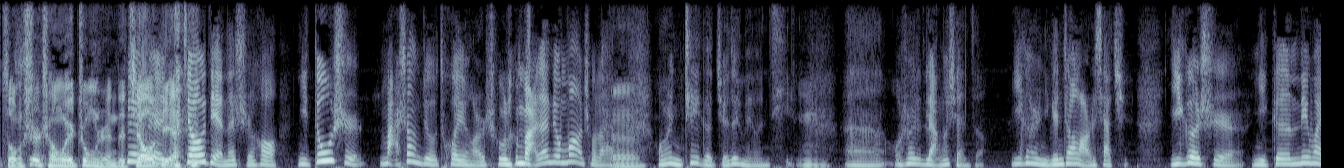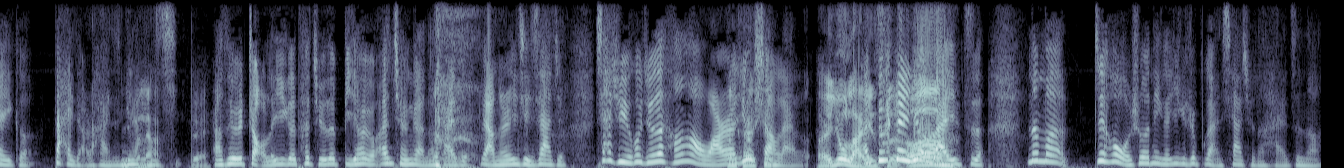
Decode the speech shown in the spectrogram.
总是成为众人的焦点，焦点的时候，你都是马上就脱颖而出了，马上就冒出来了。嗯我说你这个绝对没问题。嗯嗯、我说两个选择，一个是你跟张老师下去，一个是你跟另外一个大一点的孩子，你们俩俩一起。对，然后他就找了一个他觉得比较有安全感的孩子，两个人一起下去。下去以后觉得很好玩啊，又上来了，哎，又来一次，啊、对，又啊来一次。那么最后我说那个一直不敢下去的孩子呢，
